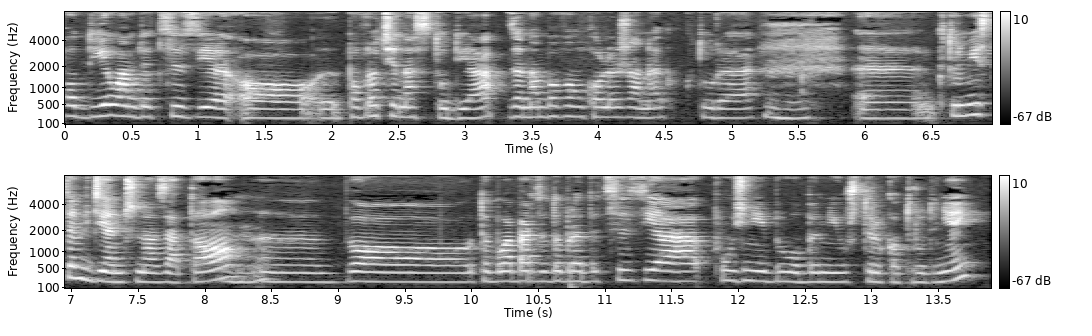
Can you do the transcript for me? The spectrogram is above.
podjęłam decyzję o y, powrocie na studia za namową koleżanek, które, mhm. Y, którym jestem wdzięczna za to, mhm. Y, bo to była bardzo dobra decyzja. Później byłoby mi już tylko trudniej.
